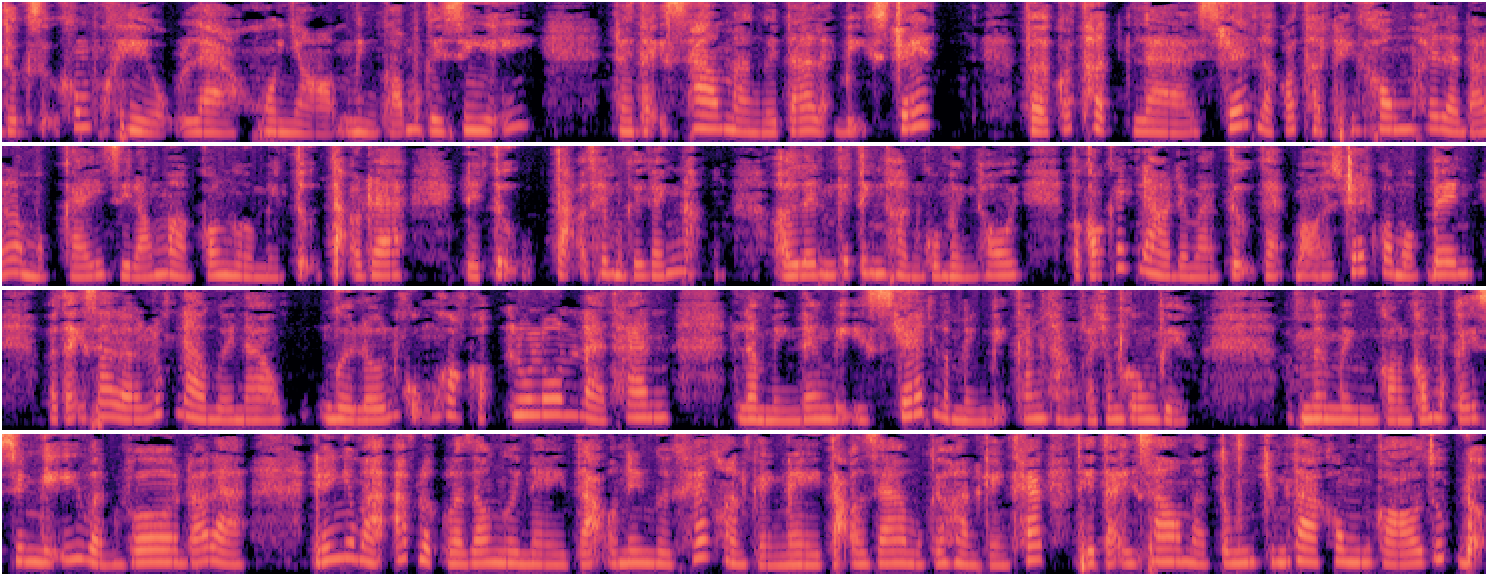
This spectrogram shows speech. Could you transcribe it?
thực sự không hiểu là hồi nhỏ mình có một cái suy nghĩ rằng tại sao mà người ta lại bị stress và có thật là stress là có thật hay không? Hay là đó là một cái gì đó mà con người mình tự tạo ra để tự tạo thêm một cái gánh nặng ở lên cái tinh thần của mình thôi? Và có cách nào để mà tự gạt bỏ stress qua một bên? Và tại sao là lúc nào người nào người lớn cũng có, luôn luôn là than là mình đang bị stress là mình bị căng thẳng ở trong công việc? Mà mình còn có một cái suy nghĩ vẩn vơ đó là nếu như mà áp lực là do người này tạo nên người khác hoàn cảnh này tạo ra một cái hoàn cảnh khác thì tại sao mà chúng ta không có giúp đỡ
